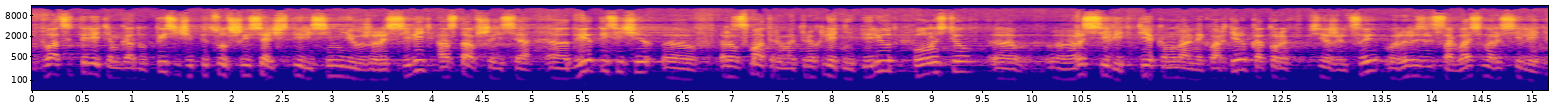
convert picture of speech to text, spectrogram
в 2023 году 1564 семьи уже расселить, оставшиеся 2000 э, э, в рассматриваемый трехлетний период полностью э, расселить те коммунальные квартиры, в которых все жильцы выразили согласие на расселение.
